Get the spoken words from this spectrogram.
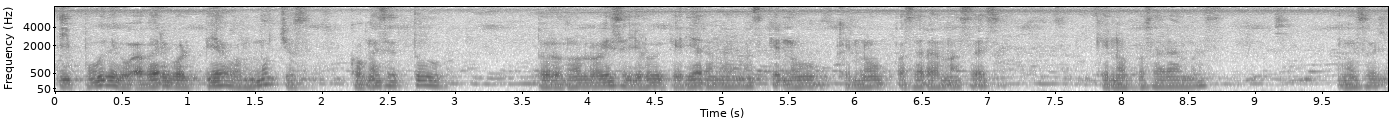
y pude haber golpeado a muchos con ese tubo. Pero no lo hice. Yo lo que quería era nada más que no, que no pasara más eso. Que no pasara más. En eso, este,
